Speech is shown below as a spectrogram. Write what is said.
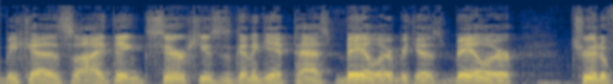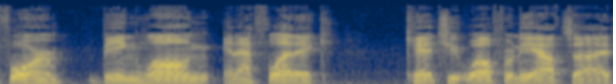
because I think Syracuse is going to get past Baylor because Baylor, true to form, being long and athletic, can't shoot well from the outside,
